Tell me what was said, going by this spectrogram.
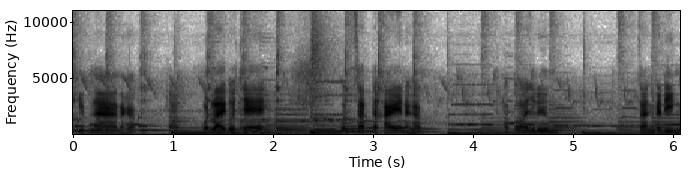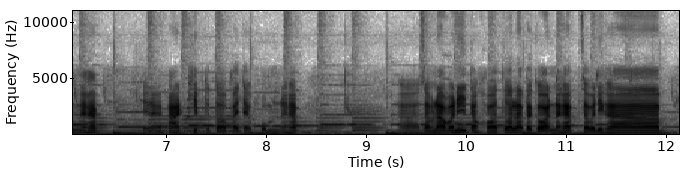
คลิปหน้านะครับกดไลค์กดแชร์ กดซับสไครต์นะครับ แล้วก็อย่าลืมสั่นกระดิ่งนะครับจะได้ไม่พลาดคลิปต่อๆไปจากผมนะครับอ่าสำหรับวันนี้ต้องขอตัวลาไปก่อนนะครับ สวัสดีครับ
